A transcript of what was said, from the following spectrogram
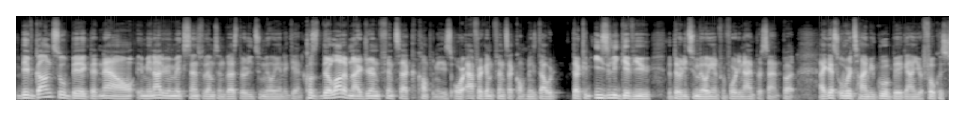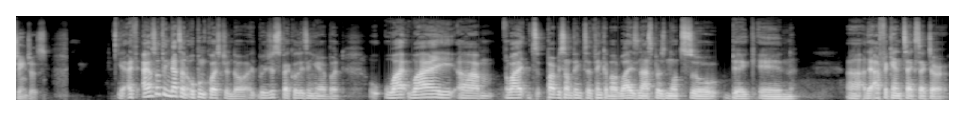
they've gone so big that now it may not even make sense for them to invest 32 million again because there are a lot of Nigerian fintech companies or African fintech companies that would that could easily give you the 32 million for 49%. But I guess over time you grow big and your focus changes. Yeah, I, th- I also think that's an open question, though. We're just speculating here, but why, why, um, why? It's probably something to think about. Why is Naspers not so big in uh, the African tech sector?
